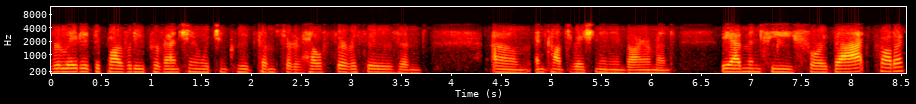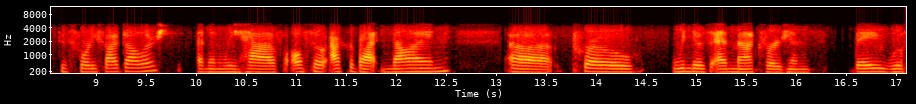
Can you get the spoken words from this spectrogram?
related to poverty prevention which includes some sort of health services and, um, and conservation and environment. The admin fee for that product is $45. And then we have also Acrobat 9 uh, Pro Windows and Mac versions they will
